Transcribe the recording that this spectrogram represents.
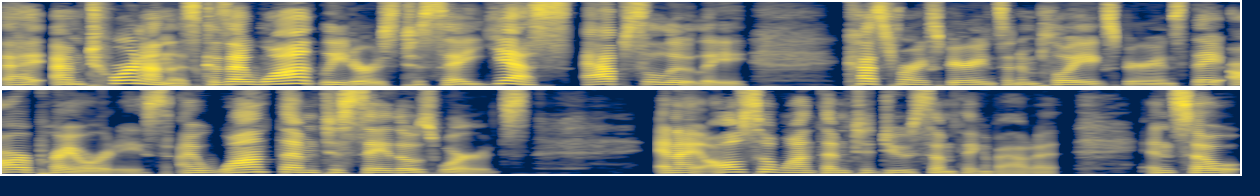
I, I'm torn on this because I want leaders to say, yes, absolutely. Customer experience and employee experience, they are priorities. I want them to say those words. And I also want them to do something about it. And so,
